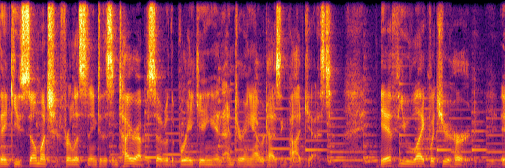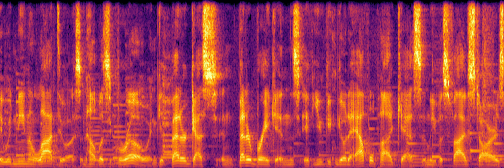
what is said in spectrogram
Thank you so much for listening to this entire episode of the Breaking and Entering Advertising podcast. If you like what you heard, it would mean a lot to us and help us grow and get better guests and better break ins if you can go to Apple Podcasts and leave us five stars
